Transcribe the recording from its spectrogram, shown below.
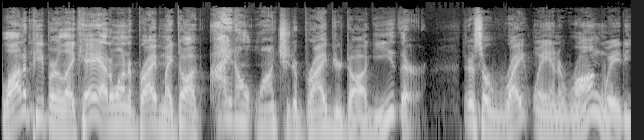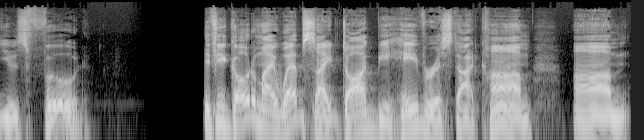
A lot of people are like, "Hey, I don't want to bribe my dog." I don't want you to bribe your dog either. There's a right way and a wrong way to use food. If you go to my website, dogbehaviorist.com, um,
